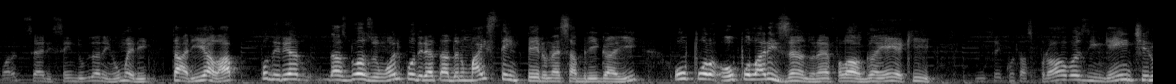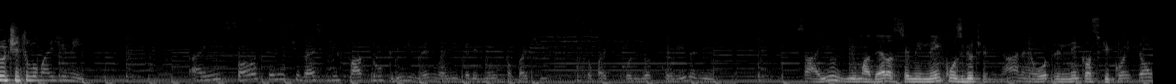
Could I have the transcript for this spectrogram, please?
fora de série, sem dúvida nenhuma. Ele estaria lá, poderia, das duas, uma, ou ele poderia estar dando mais tempero nessa briga aí, ou, ou polarizando, né? Falar, ó, ganhei aqui não sei quantas provas, ninguém tira o título mais de mim. Aí só se ele estivesse de fato no grid mesmo, mas infelizmente só só participou de duas corridas e saiu de uma delas, ele nem conseguiu terminar, né? Outra ele nem classificou, então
